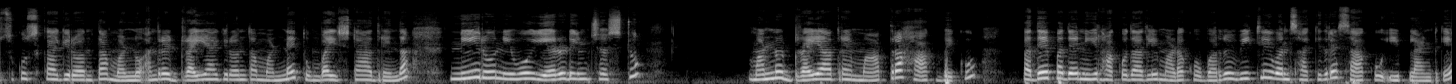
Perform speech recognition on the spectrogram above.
ಉಸುಕುಸುಕಾಗಿರೋವಂಥ ಮಣ್ಣು, ಅಂದರೆ ಡ್ರೈ ಆಗಿರೋವಂಥ ಮಣ್ಣೇ ತುಂಬ ಇಷ್ಟ ಆದ್ದರಿಂದ ನೀರು ನೀವು ಎರಡು ಇಂಚಷ್ಟು ಮಣ್ಣು ಡ್ರೈ ಆದರೆ ಮಾತ್ರ ಹಾಕಬೇಕು. ಪದೇ ಪದೇ ನೀರು ಹಾಕೋದಾಗಲಿ ಮಾಡೋಕ್ಕೆ ಹೋಗಬಾರ್ದು. ವೀಕ್ಲಿ ಒನ್ಸ್ ಹಾಕಿದರೆ ಸಾಕು ಈ ಪ್ಲ್ಯಾಂಟ್ಗೆ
